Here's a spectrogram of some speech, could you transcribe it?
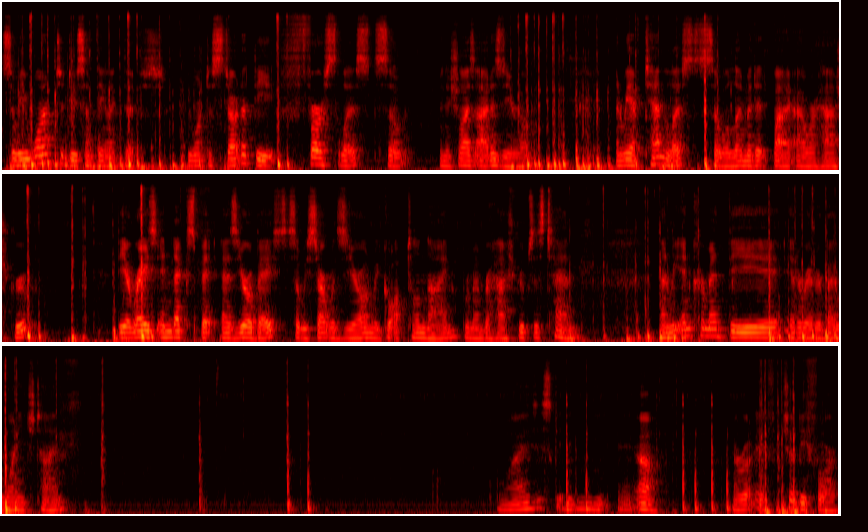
So we want to do something like this. We want to start at the first list, so initialize i to 0. And we have 10 lists, so we'll limit it by our hash group. The array's index bit ba 0 based, so we start with 0 and we go up till 9. Remember, hash groups is 10. And we increment the iterator by 1 each time. Why is this giving me a... Oh, I wrote if. It should be for.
